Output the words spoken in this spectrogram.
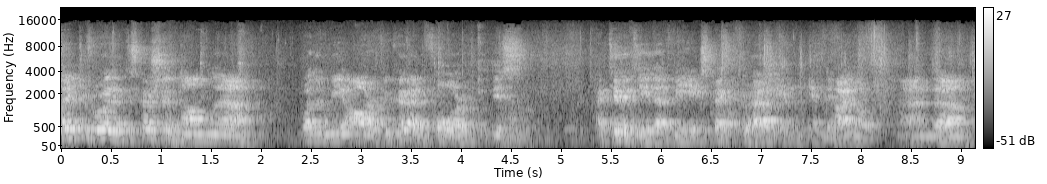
Take you for the discussion on uh, whether we are prepared for this activity that we expect to have in, in the High North. And uh,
